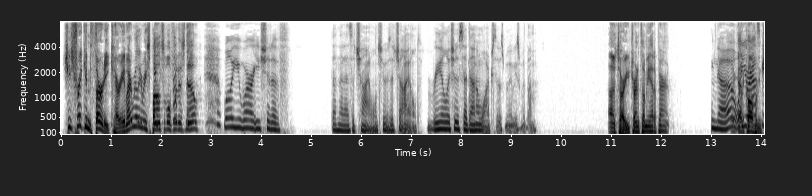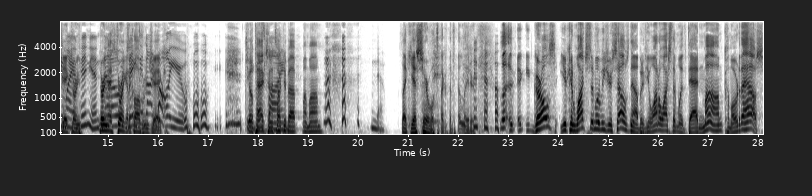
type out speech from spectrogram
She's freaking 30, Carrie. Am I really responsible for this now? Well, you were. You should have done that as a child. When she was a child, really should have sat down and watched those movies with them. I'm sorry, you trying to tell me how to parent? No, I got well, a call from asking Jake my during- opinion. during no, that story, I got a Jake call did from not Jake. Call you. Joe Jake Pax, is I talk to you about my mom? No. It's like, yes, sir. We'll talk about that later. Look, uh, uh, girls, you can watch the movies yourselves now, but if you want to watch them with dad and mom, come over to the house.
